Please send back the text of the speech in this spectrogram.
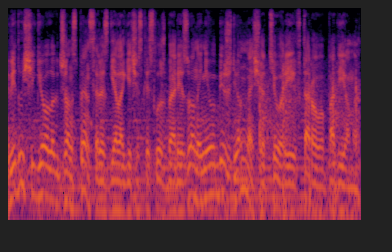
Ведущий геолог Джон Спенсер из геологической службы Аризоны не убежден насчет теории второго подъема.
